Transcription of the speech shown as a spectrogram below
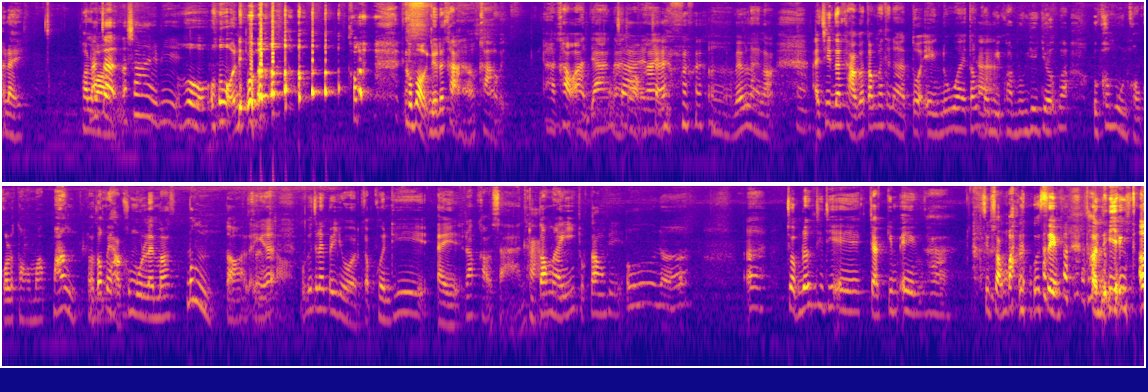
อะไรพอน่าจะใช่พี่โอ้โหโอ้โหเดี๋ยวเขาเขาบอกเดี๋ยวนะข่าวหาข่าวหาข่าวอ่านยากนะใช่จะบอกให้ใช่เออไม่เป็นไรหรอกค่ะอาชีพนักข่าวก็ต้องพัฒนาตัวเองด้วย ต้องไปค่ะมีความรู้เยอะๆว่าเออข้อมูลของกรตมาปั้ง เราต้องไปหาข้อมูลอะไรมาปึ้งต่ออะไรเงี้ยเสริมต่อมันก็จะได้ประโยชน์กับคนที่ไอรับข่าวสารค่ะถูกต้องไหมถูกต้องพี่โอ้เนอะอะ จบเรื่อง TTA จากกิมเองค่ะ 12 บาท60ตอนนี้ยังเท่า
